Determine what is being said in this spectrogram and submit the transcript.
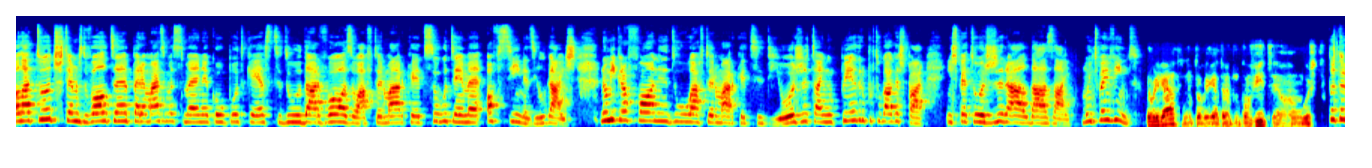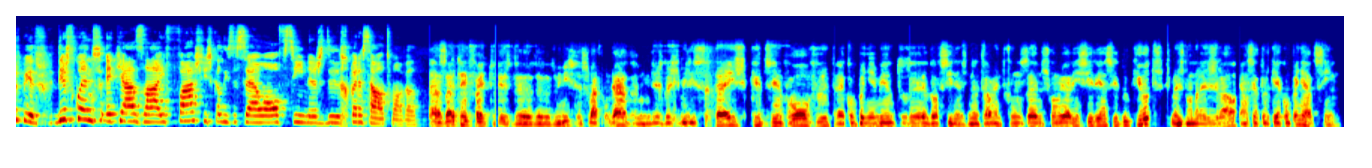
Olá a todos, estamos de volta para mais uma semana com o podcast do Dar Voz ao Aftermarket sobre o tema oficinas ilegais. No microfone do Aftermarket de hoje tenho Pedro Portugal Gaspar, inspetor-geral da ASAI. Muito bem-vindo. Muito obrigado, muito obrigado também pelo convite, é um gosto. Doutor Pedro, desde quando é que a ASAI faz fiscalização a oficinas de reparação automóvel? A ASAI tem feito desde o início da sua atividade, desde 2006, que desenvolve acompanhamento de de oficinas, naturalmente com uns anos com maior incidência do que outros, mas de uma maneira geral é um setor que é acompanhado, sim.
